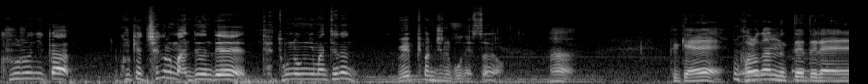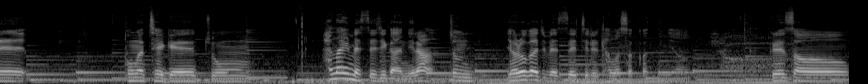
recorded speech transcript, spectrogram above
그러니까 그렇게 책을 만드는데 대통령님한테는 왜 편지를 보냈어요? 아, 그게 걸어간 늑대들의 동화책에 좀 하나의 메시지가 아니라 좀 여러 가지 메시지를 담았었거든요. 그래서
